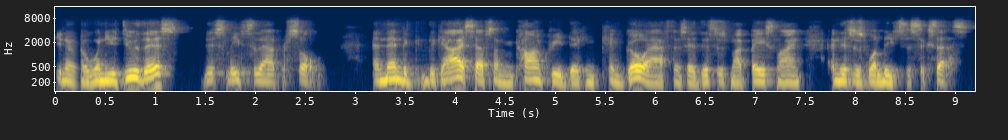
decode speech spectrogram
you know when you do this this leads to that result. And then the, the guys have something concrete they can, can go after and say this is my baseline and this is what leads to success.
